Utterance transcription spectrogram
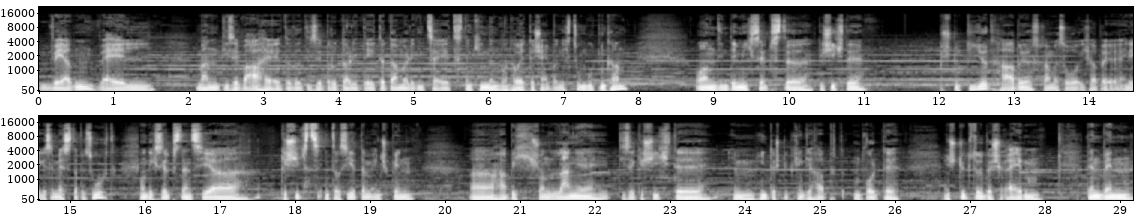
werden, weil man diese Wahrheit oder diese Brutalität der damaligen Zeit den Kindern von heute scheinbar nicht zumuten kann. Und indem ich selbst äh, Geschichte studiert habe, sagen wir so, ich habe einige Semester besucht und ich selbst ein sehr geschichtsinteressierter Mensch bin, äh, habe ich schon lange diese Geschichte im Hinterstückchen gehabt und wollte ein Stück darüber schreiben. Denn wenn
